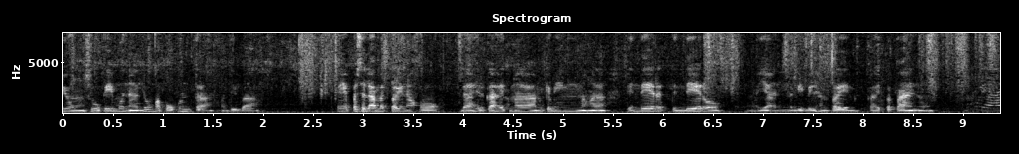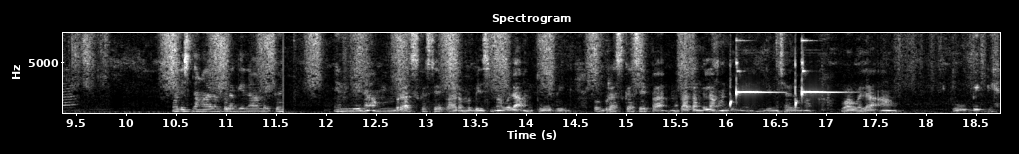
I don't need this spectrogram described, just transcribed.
yung suki mo na, doon ka pupunta. O, diba? Kaya pasalamat pa rin ako dahil kahit marami kaming mga tindera at tindero, ayan, nabibilhan pa rin kahit papano. Walis na nga lang palang ginamit ko. Hindi na ang brush kasi para mabilis mawala ang tubig. Pag brush kasi pa, matatanggal ang dumi. Hindi masyadong mawawala ang tubig.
